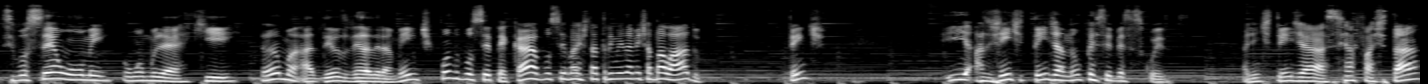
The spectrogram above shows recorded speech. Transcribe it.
Se você é um homem ou uma mulher que ama a Deus verdadeiramente, quando você pecar, você vai estar tremendamente abalado. Entende? E a gente tende a não perceber essas coisas. A gente tende a se afastar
